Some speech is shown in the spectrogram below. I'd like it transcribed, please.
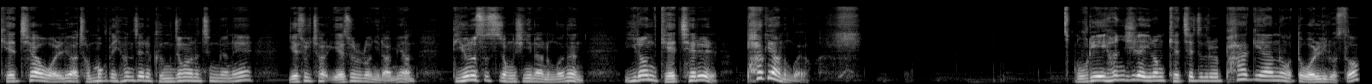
개체화 원리와 접목된 현세를 긍정하는 측면의 예술 예술론이라면 디오노소스 정신이라는 거는 이런 개체를 파괴하는 거예요. 우리의 현실의 이런 개체들을 파괴하는 어떤 원리로서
